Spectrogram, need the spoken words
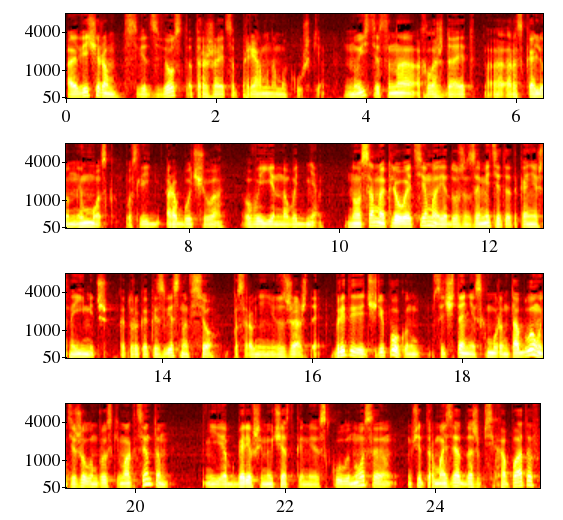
А вечером свет звезд отражается прямо на макушке. Ну, естественно, охлаждает а, раскаленный мозг после рабочего военного дня. Но самая клевая тема, я должен заметить, это, конечно, имидж, который, как известно, все по сравнению с жаждой. Бритый черепок, он в сочетании с хмурым таблом и тяжелым русским акцентом и обгоревшими участками скулы носа вообще тормозят даже психопатов,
